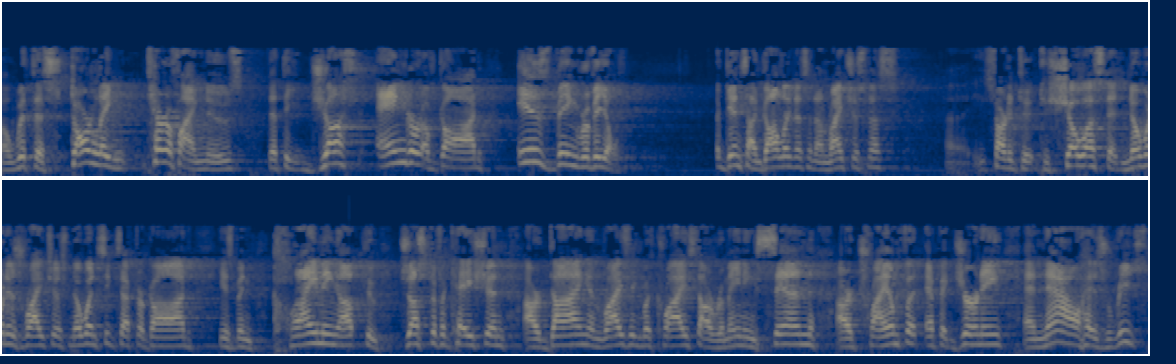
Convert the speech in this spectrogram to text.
uh, with the startling, terrifying news that the just anger of God is being revealed against ungodliness and unrighteousness. Uh, he started to, to show us that no one is righteous, no one seeks after God. He has been climbing up through justification, our dying and rising with Christ, our remaining sin, our triumphant epic journey, and now has reached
